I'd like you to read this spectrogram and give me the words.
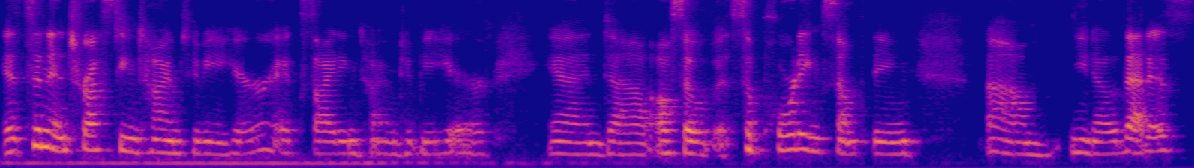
it's an interesting time to be here exciting time to be here and uh, also supporting something um, you know that is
